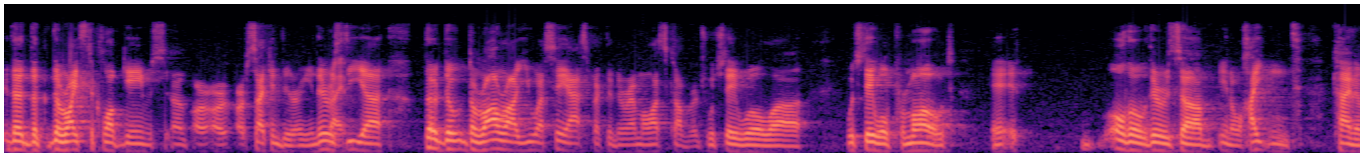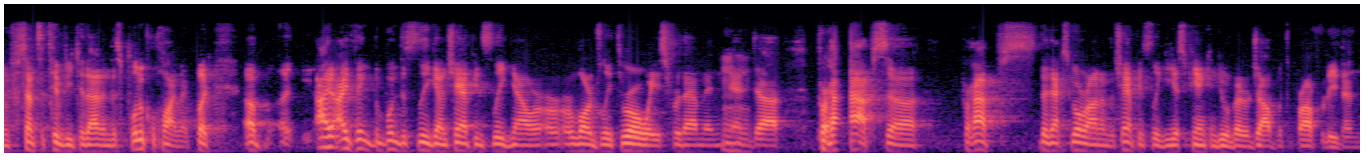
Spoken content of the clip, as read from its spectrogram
the, the the rights to club games are, are, are secondary, and there's right. the, uh, the the the rah rah USA aspect of their MLS coverage, which they will uh, which they will promote. It, although there's um, you know heightened kind of sensitivity to that in this political climate, but uh, I, I, think the Bundesliga and Champions League now are, are, are largely throwaways for them, and, mm-hmm. and uh, perhaps uh, perhaps the next go around in the Champions League, ESPN can do a better job with the property than,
